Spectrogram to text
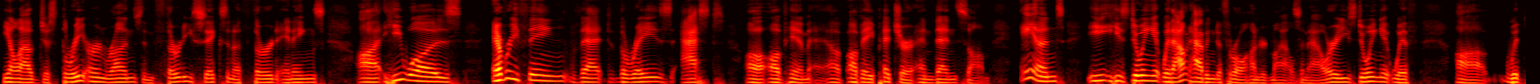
He allowed just three earned runs in 36 and a third innings. Uh, he was everything that the Rays asked uh, of him uh, of a pitcher and then some. And he, he's doing it without having to throw 100 miles an hour. He's doing it with uh, with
